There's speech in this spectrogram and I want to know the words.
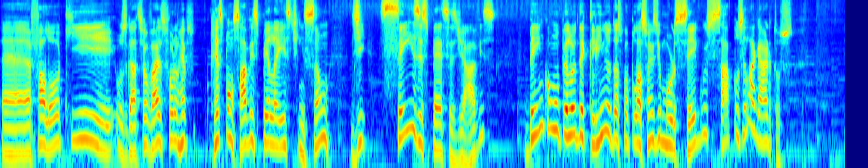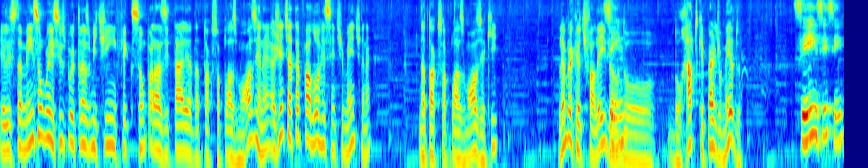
é, falou que os gatos selvagens foram re responsáveis pela extinção de seis espécies de aves, bem como pelo declínio das populações de morcegos, sapos e lagartos. Eles também são conhecidos por transmitir infecção parasitária da toxoplasmose, né? A gente até falou recentemente, né? Da toxoplasmose aqui. Lembra que eu te falei do, do, do, rato que perde o medo? Sim, sim, sim.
